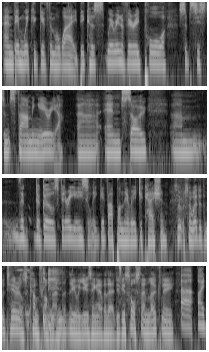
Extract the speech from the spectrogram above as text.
and then we could give them away because we're in a very poor subsistence farming area. Uh, and so um, the the girls very easily give up on their education. So, so where did the materials come from then that you were using over there? Did you source them locally? Uh, I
